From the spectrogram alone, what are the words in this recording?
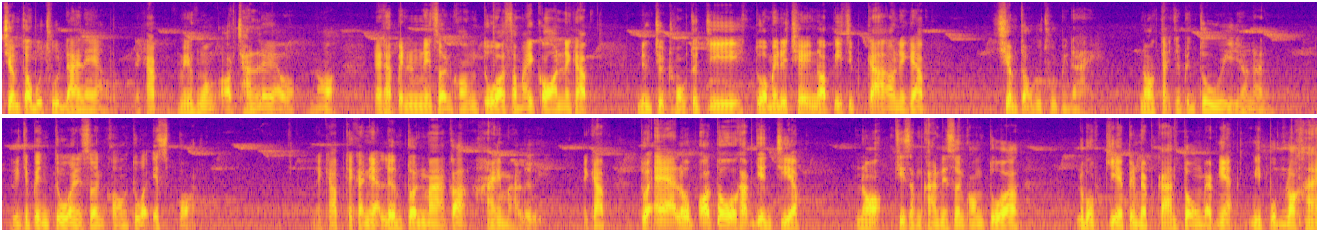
เชื่อมต่อบลูทูธได้แล้วนะครับไม่ห่วงออปชันแล้วเนาะแต่ถ้าเป็นในส่วนของตัวสมัยก่อนนะครับ1.6 g ตัวไม่ได้เช็คเนาะปี 19 นะครับ เชื่อมต่อบลูทูธไม่ได้ นอกจากจะเป็นตัว V เท่านั้น หรือจะเป็นตัวในส่วนของตัว S Sport นะครับแต่คันนี้เริ่มต้นมาก็ให้มาเลยนะครับตัวแอร์ระบบออโต้ครับเย็นเจี๊ยบเนาะที่สำคัญในส่วนของตัวระบบเกียร์เป็นแบบก้านตรงแบบนี้มีปุ่มล็อกให้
